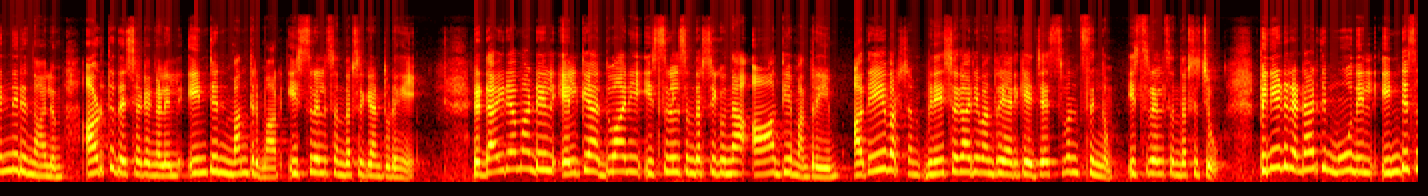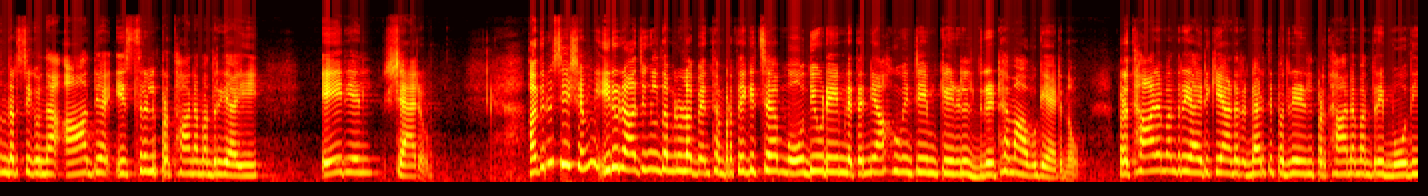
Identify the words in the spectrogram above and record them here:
എന്നിരുന്നാലും അടുത്ത ദശകങ്ങളിൽ ഇന്ത്യൻ മന്ത്രിമാർ ഇസ്രയേൽ സന്ദർശിക്കാൻ തുടങ്ങി. രണ്ടായിരം ആണ്ടിൽ എൽ കെ അദ്വാനി ഇസ്രയേൽ സന്ദർശിക്കുന്ന ആദ്യ മന്ത്രിയും അതേ വർഷം വിദേശകാര്യമന്ത്രിയായിരിക്കെ ജസ്വന്ത് സിംഗും ഇസ്രയേൽ സന്ദർശിച്ചു. പിന്നീട് രണ്ടായിരത്തി മൂന്നിൽ ഇന്ത്യ സന്ദർശിക്കുന്ന ആദ്യ ഇസ്രയേൽ പ്രധാനമന്ത്രിയായി ഏരിയൽ ഷാരോ. അതിനുശേഷം ഇരു രാജ്യങ്ങളും തമ്മിലുള്ള ബന്ധം പ്രത്യേകിച്ച് മോദിയുടെയും നെതന്യാഹുവിന്റെയും കീഴിൽ ദൃഢമാവുകയായിരുന്നു. പ്രധാനമന്ത്രിയായിരിക്കെയാണ് രണ്ടായിരത്തി പതിനേഴിൽ പ്രധാനമന്ത്രി മോദി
